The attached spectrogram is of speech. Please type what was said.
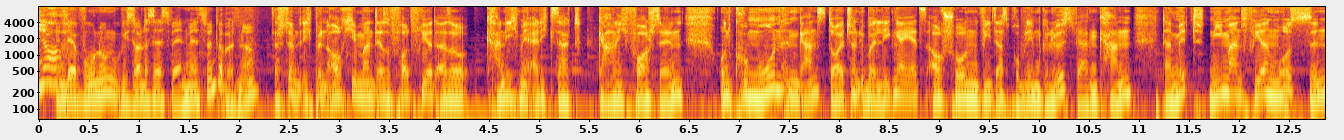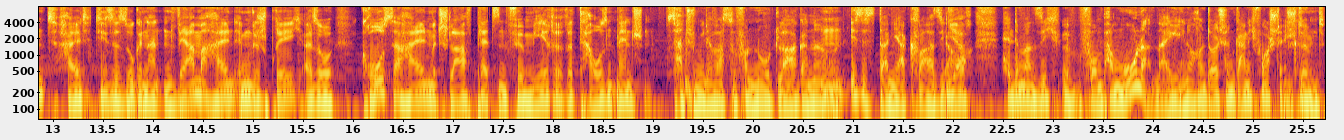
Ja. in der Wohnung. Wie soll das erst werden, wenn es Winter wird, ne? Das stimmt. Ich bin auch jemand, der sofort friert. Also kann ich mir ehrlich gesagt gar nicht vorstellen. Und Kommunen in ganz Deutschland überlegen ja jetzt auch schon, wie das Problem gelöst werden kann. Damit niemand frieren muss, sind halt diese sogenannten Wärmehallen im Gespräch. Also große Hallen mit Schlafplätzen für mehrere tausend Menschen. Das hat schon wieder was so von Notlager, ne? Und ist es dann ja quasi Ja. auch. Hätte man sich äh, vor ein paar Monaten eigentlich noch in Deutschland gar nicht vorstellen können. Stimmt.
